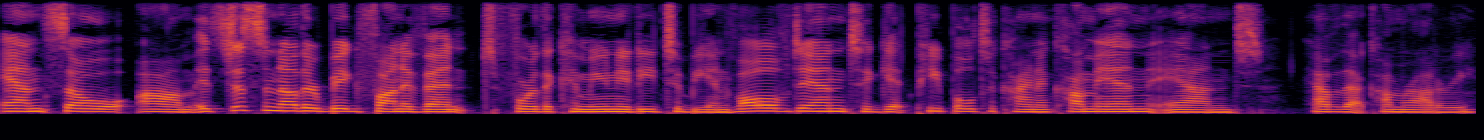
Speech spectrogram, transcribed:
And so um, it's just another big fun event for the community to be involved in, to get people to kind of come in and have that camaraderie.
